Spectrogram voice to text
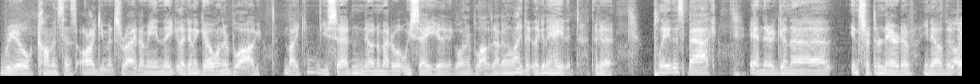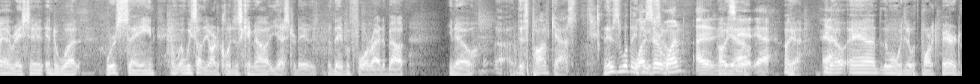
real common sense arguments, right? I mean, they, they're going to go on their blog, like you said, you know, no matter what we say here, they're going to go on their blog. They're not going to like it. They're going to hate it. They're going to play this back and they're going to insert their narrative, you know, their, their yeah. narration into what we're saying. And we saw the article that just came out yesterday or the day before, right, about, you know, uh, this podcast. And this is what they Was do. there So- one? I didn't Oh, see yeah. it. Yeah. Oh, yeah. Yeah. You know, and the one we did with Mark Baird.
